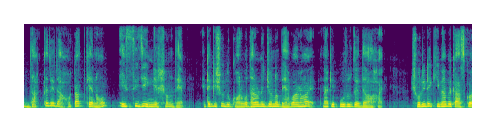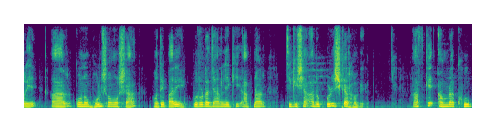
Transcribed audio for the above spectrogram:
ডাক্তারেরা হঠাৎ কেন এইচসিজি ইঞ্জেকশন দেন? এটা কি শুধু গর্ভধারণের জন্য ব্যবহার হয় নাকি পুরুষদের দেওয়া হয়? শরীরে কীভাবে কাজ করে আর কোনো ভুল সমস্যা হতে পারে পুরোটা জানলে কি আপনার চিকিৎসা আরও পরিষ্কার হবে? আজকে আমরা খুব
